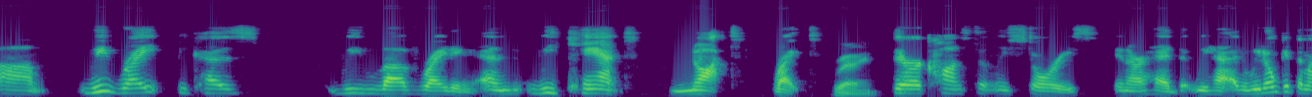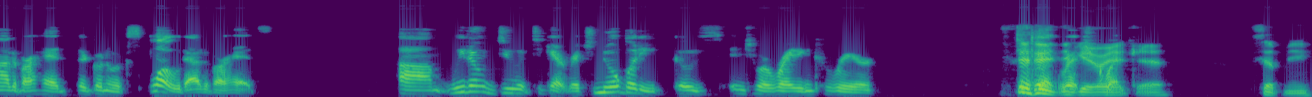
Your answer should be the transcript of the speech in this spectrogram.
um, we write because we love writing and we can't not write. Right. There are constantly stories in our head that we have, and we don't get them out of our heads. They're going to explode out of our heads. Um, we don't do it to get rich. Nobody goes into a writing career to get rich get rich, yeah. Except me.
